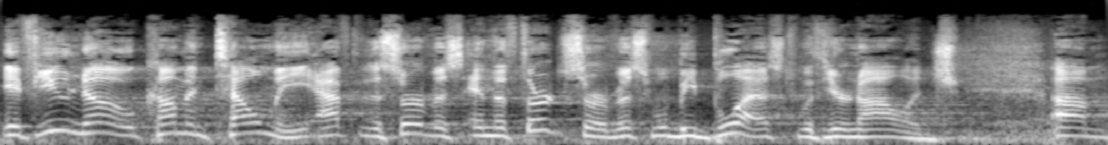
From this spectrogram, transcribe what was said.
If you know, come and tell me after the service, and the third service will be blessed with your knowledge. Um,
